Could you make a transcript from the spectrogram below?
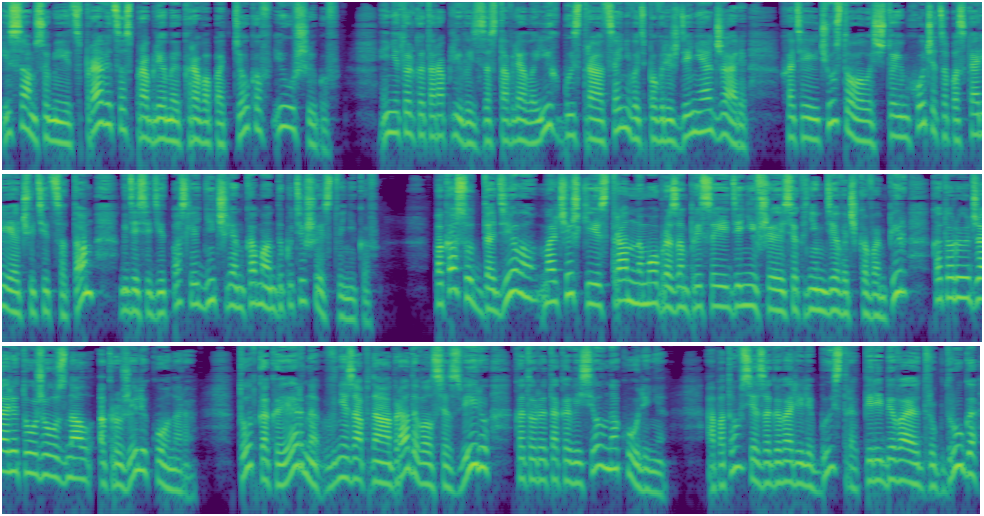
и сам сумеет справиться с проблемой кровоподтеков и ушибов. И не только торопливость заставляла их быстро оценивать повреждения Джари, хотя и чувствовалось, что им хочется поскорее очутиться там, где сидит последний член команды путешественников. Пока суд до дела, мальчишки и странным образом присоединившаяся к ним девочка-вампир, которую Джарри тоже узнал, окружили Конора. Тот, как и Эрна, внезапно обрадовался зверю, который так и висел на колене. А потом все заговорили быстро, перебивая друг друга,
